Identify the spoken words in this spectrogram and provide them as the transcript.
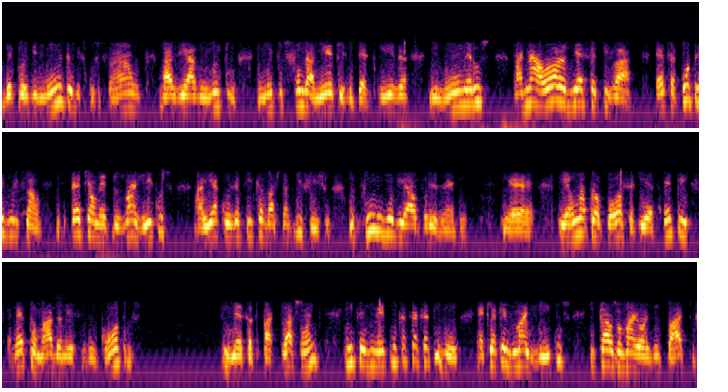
depois de muita discussão, baseado em, muito, em muitos fundamentos de pesquisa e números, mas na hora de efetivar essa contribuição, especialmente dos mais ricos, aí a coisa fica bastante difícil. O Fundo Mundial, por exemplo, é, é uma proposta que é sempre retomada nesses encontros e nessas pactuações, infelizmente nunca se efetivou. É que aqueles mais ricos, que causam maiores impactos,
